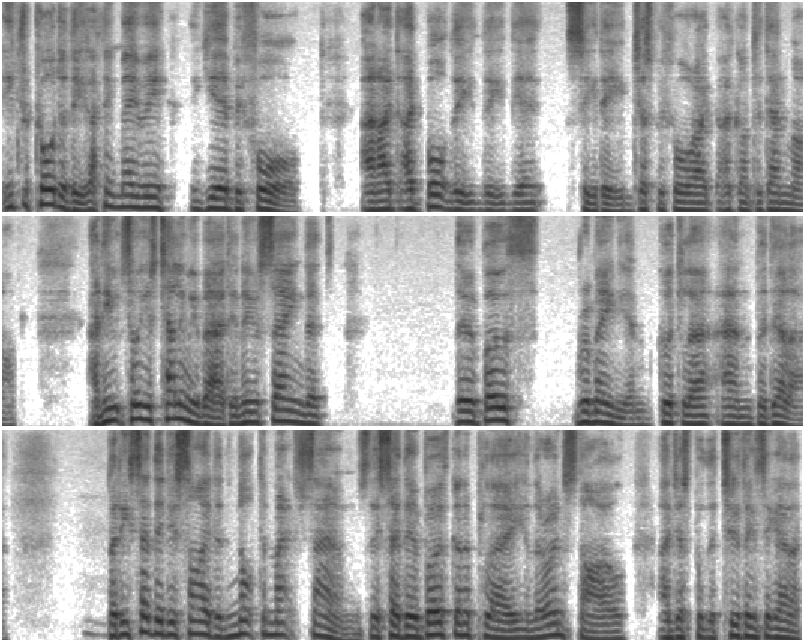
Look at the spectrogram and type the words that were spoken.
he'd recorded these, I think maybe a year before. And I'd, I'd bought the, the, the CD just before I'd, I'd gone to Denmark. And he so he was telling me about it, and he was saying that they were both Romanian, Güttler and Badilla. But he said they decided not to match sounds. They said they were both going to play in their own style and just put the two things together.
